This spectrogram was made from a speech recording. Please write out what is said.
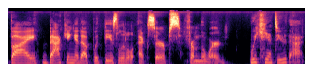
by backing it up with these little excerpts from the word. We can't do that.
